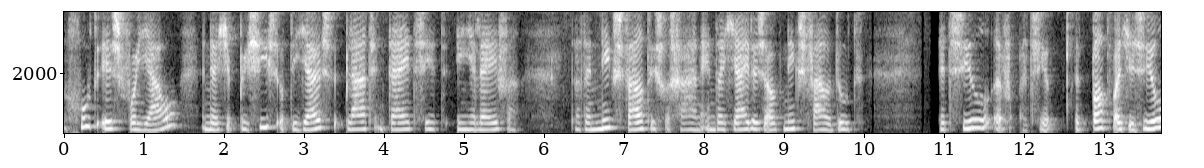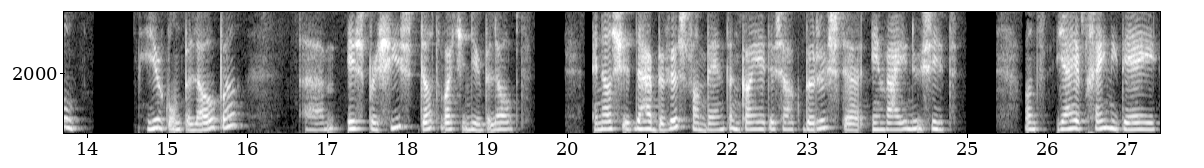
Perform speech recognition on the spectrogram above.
goed is voor jou en dat je precies op de juiste plaats en tijd zit in je leven. Dat er niks fout is gegaan en dat jij dus ook niks fout doet. Het, ziel, het, ziel, het pad wat je ziel hier komt belopen, um, is precies dat wat je nu beloopt. En als je daar bewust van bent, dan kan je dus ook berusten in waar je nu zit. Want jij hebt geen idee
